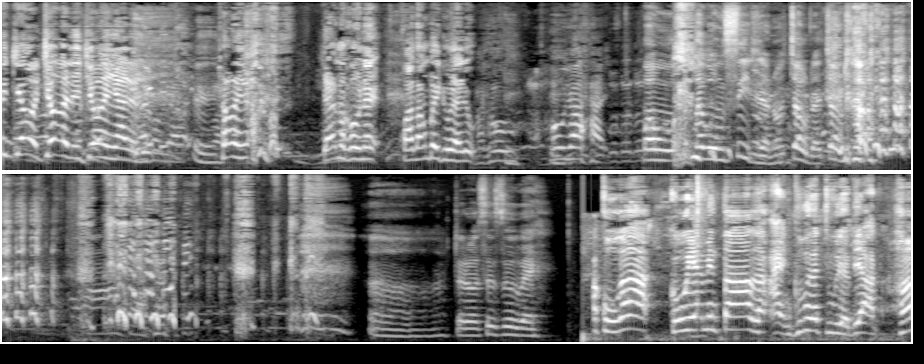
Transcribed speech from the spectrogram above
န်ကြောက်ကြောက်လေကြောက်ရင်ရတယ်သူထောင်းရင်တမ်းမကုန်နဲ့ခွာတောင်းပိတ်ထိုးလိုက်လို့မထိုးဟုတ်ရဟိုက်ပေါင်တကုံစီတယ်နော်ကြောက်တာကြောက်တာအာတော်တော်ဆူဆူပဲ အကိုကကိုရီးယားမင်းသားလက်အိုင်ကူနဲ့တူတယ်ဗျဟာ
